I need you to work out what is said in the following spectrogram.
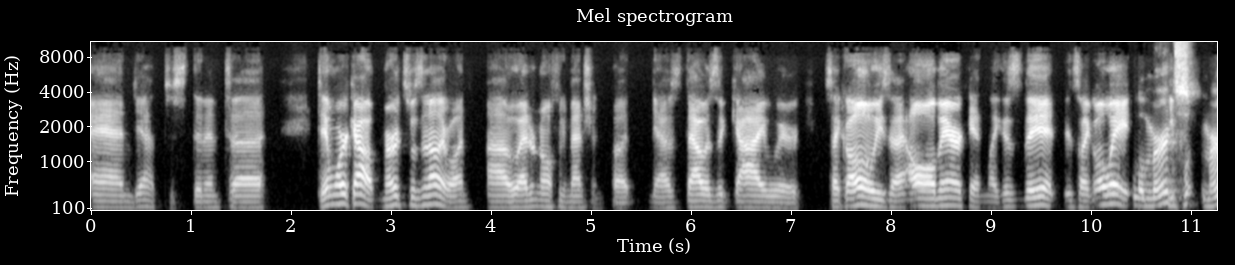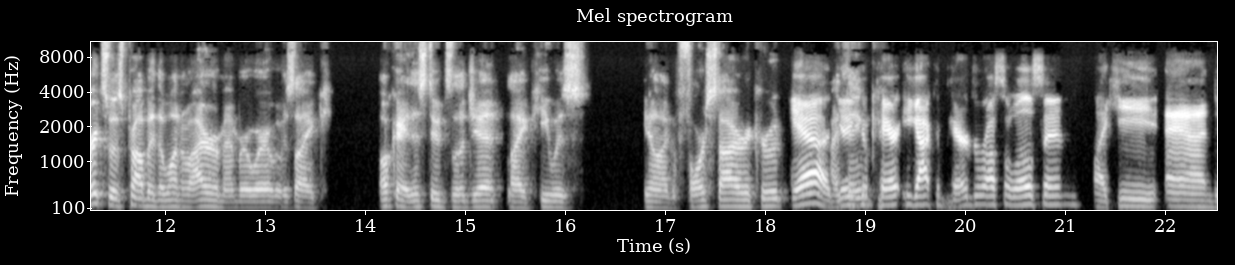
and yeah, just didn't uh didn't work out. Mertz was another one uh, who I don't know if we mentioned, but yeah, was, that was a guy where it's like, oh, he's an all American. Like this is it. It's like, oh wait. Well, Mertz put- Mertz was probably the one who I remember where it was like okay, this dude's legit. Like he was, you know, like a four star recruit. Yeah, I think. Compare, he got compared to Russell Wilson. Like he and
